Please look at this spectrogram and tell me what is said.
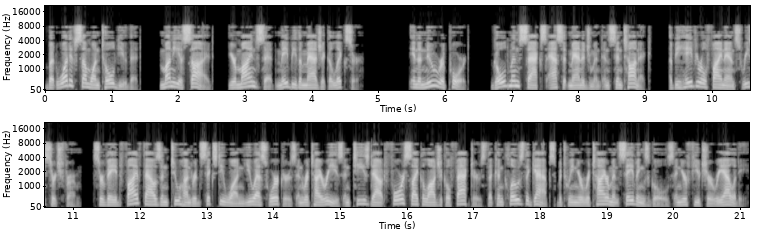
But what if someone told you that, money aside, your mindset may be the magic elixir. In a new report, Goldman Sachs Asset Management and Syntoniq, a behavioral finance research firm, surveyed 5,261 U.S. workers and retirees and teased out four psychological factors that can close the gaps between your retirement savings goals and your future reality.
